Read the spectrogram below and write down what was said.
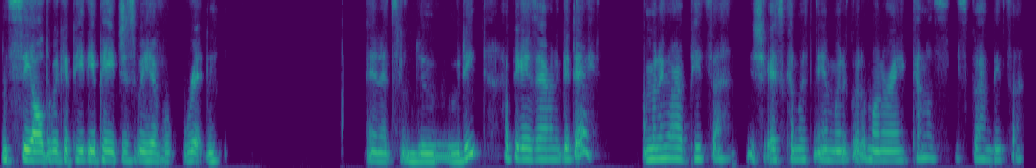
and see all the Wikipedia pages we have written. And it's loading. Hope you guys are having a good day. I'm going to go have pizza. You should guys come with me. I'm going to go to Monterey. Come, let's, let's go have pizza.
